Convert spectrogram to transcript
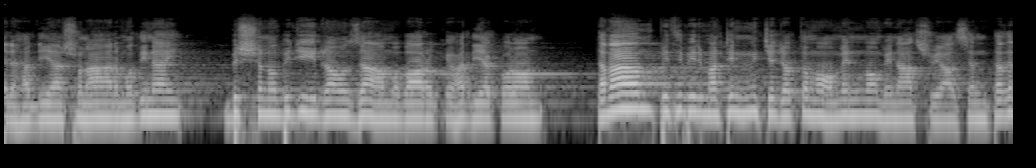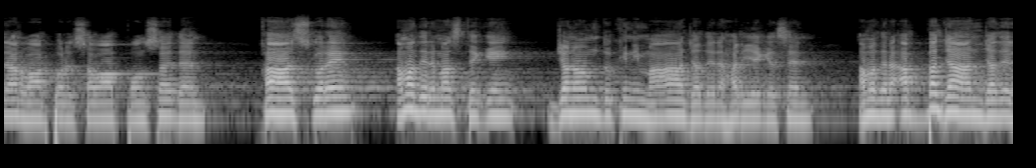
এর হাদিয়া সোনার মদিনায়। বিশ্ব নবীজির রওজা মোবারকে হাদিয়া করন। তাম পৃথিবীর মাটির নিচে যত মমেন মমেনাথ শুয়ে আছেন, তাদের আরও আর পরে সওয়াব পৌঁছায় দেন। খাস করে আমাদের মাঝ থেকে জনম দুঃখিনী মা যাদের হারিয়ে গেছেন, আমাদের আব্বা যান যাদের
